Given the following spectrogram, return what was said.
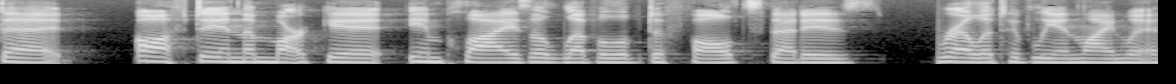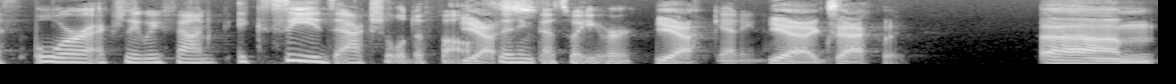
that often the market implies a level of defaults that is relatively in line with, or actually we found exceeds actual defaults. Yes. I think that's what you were yeah, getting. yeah, exactly. Um,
